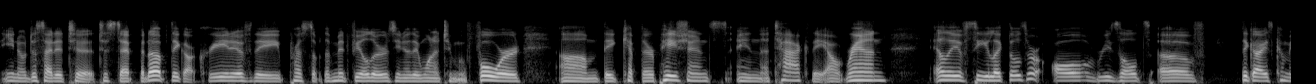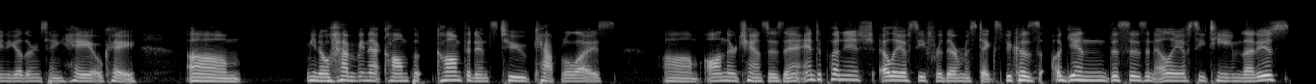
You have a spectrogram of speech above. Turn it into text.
you know, decided to to step it up. They got creative. They pressed up the midfielders. You know, they wanted to move forward. Um, they kept their patience in attack. They outran LAFC. Like those are all results of the guys coming together and saying, "Hey, okay." Um, you know, having that comp- confidence to capitalize um, on their chances and, and, to punish LAFC for their mistakes. Because again, this is an LAFC team that is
